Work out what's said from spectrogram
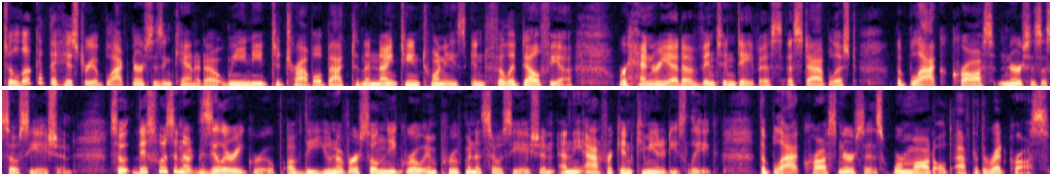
To look at the history of black nurses in Canada, we need to travel back to the 1920s in Philadelphia, where Henrietta Vinton Davis established the Black Cross Nurses Association. So, this was an auxiliary group of the Universal Negro Improvement Association and the African Communities League. The Black Cross nurses were modeled after the Red Cross.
